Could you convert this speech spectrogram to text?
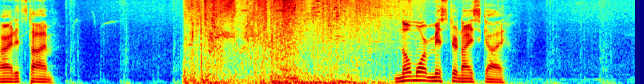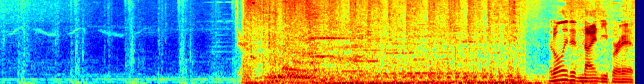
all right it's time no more mr nice guy It only did 90 per hit.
